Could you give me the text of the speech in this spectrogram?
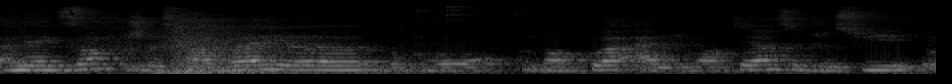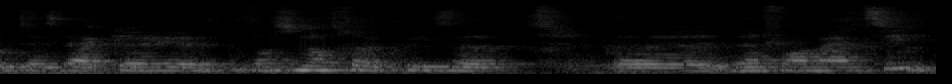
Un exemple, je travaille, euh, donc mon emploi alimentaire, c'est que je suis hôtesse d'accueil euh, dans une entreprise euh, d'informatique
